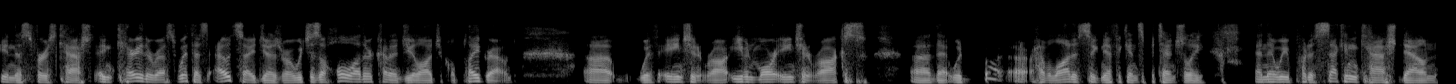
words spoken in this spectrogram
in this first cache and carry the rest with us outside Jezero, which is a whole other kind of geological playground uh, with ancient rock, even more ancient rocks uh, that would uh, have a lot of significance potentially. And then we put a second cache down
